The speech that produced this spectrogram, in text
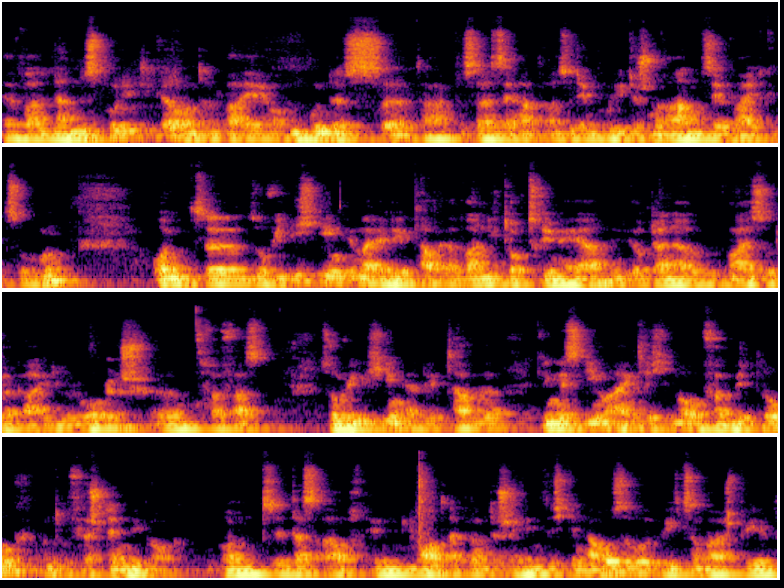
er war Landespolitiker und dann war er ja auch im Bundestag. Das heißt, er hat also den politischen Rahmen sehr weit gezogen. Und äh, so wie ich ihn immer erlebt habe, er war nie doktrinär in irgendeiner Weise oder gar ideologisch äh, verfasst. So wie ich ihn erlebt habe, ging es ihm eigentlich immer um Vermittlung und um Verständigung. Und das auch in nordatlantischer Hinsicht genauso wie zum Beispiel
